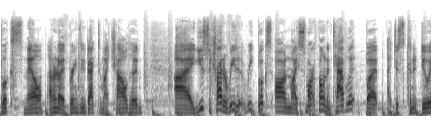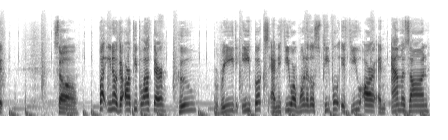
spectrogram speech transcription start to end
books smell. I don't know, it brings me back to my childhood. I used to try to read read books on my smartphone and tablet, but I just couldn't do it. So, but you know, there are people out there who read ebooks, and if you are one of those people, if you are an Amazon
